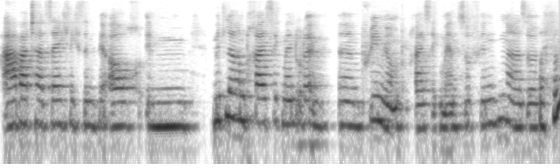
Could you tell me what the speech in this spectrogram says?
Aber tatsächlich sind wir auch im mittleren Preissegment oder im äh, Premium-Preissegment zu finden. Also mhm.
